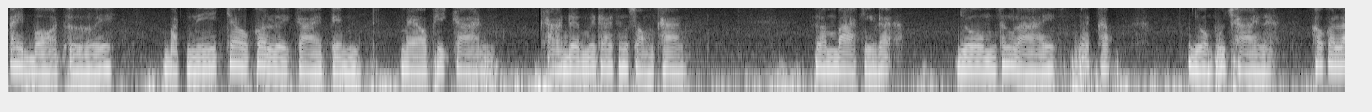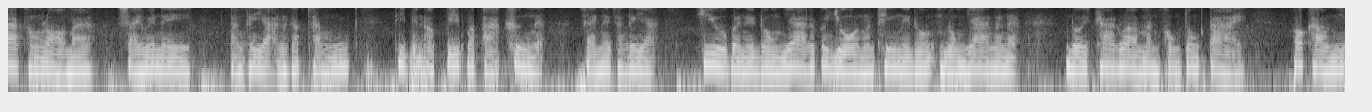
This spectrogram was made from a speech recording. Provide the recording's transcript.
ไอ้บอดเอ๋ยบัดนี้เจ้าก็เลยกลายเป็น แมวพิการ ขาเดินไม่ได้ทั้งสองข้างลำบากอีกละโยมทั้งหลายนะครับ โยมผู้ชายนะเขาก็ลากทองหล่อมา ใส่ไว้ในถังขยะนะครับถังที่เป็นเอาปี๊บมาผ่าครึ่งเนี่ยใส่ในถังขยะหิ้วไปในดงหญ้าแล้วก็โยนมันทิ้งในดงดงหญ้านั้นน่ะโดยคาดว่ามันคงต้องตาย เพราะคราวนี้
